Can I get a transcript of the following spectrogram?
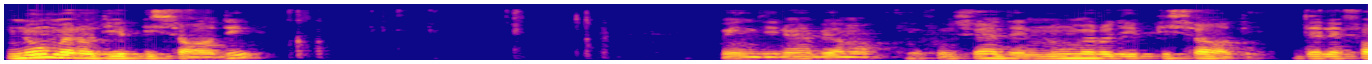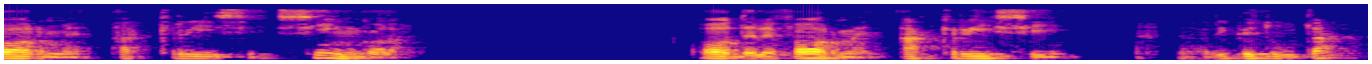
numero di episodi, quindi noi abbiamo in funzione del numero di episodi delle forme a crisi singola o delle forme a crisi ripetuta,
